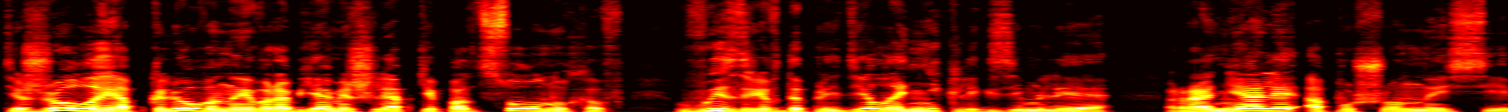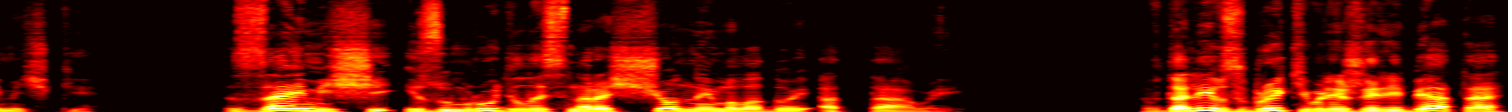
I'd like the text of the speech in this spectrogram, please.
Тяжелые, обклеванные воробьями шляпки подсолнухов, вызрев до предела, никли к земле, роняли опушенные семечки. Займище изумрудилось наращенной молодой оттавой. Вдали взбрыкивали же ребята,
